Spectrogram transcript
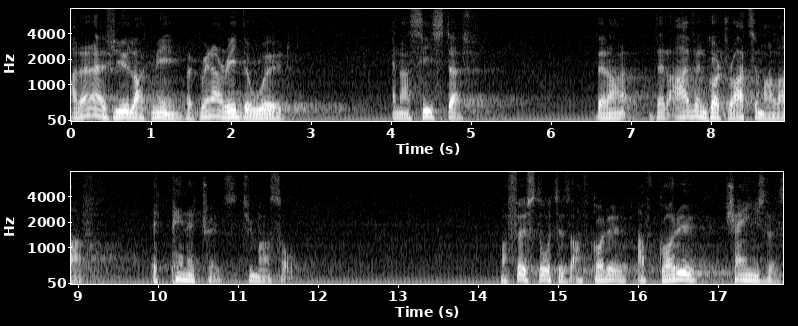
I don't know if you like me, but when I read the word and I see stuff that I, that I haven't got right in my life, it penetrates to my soul my first thought is I've got to, I've got to change this.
